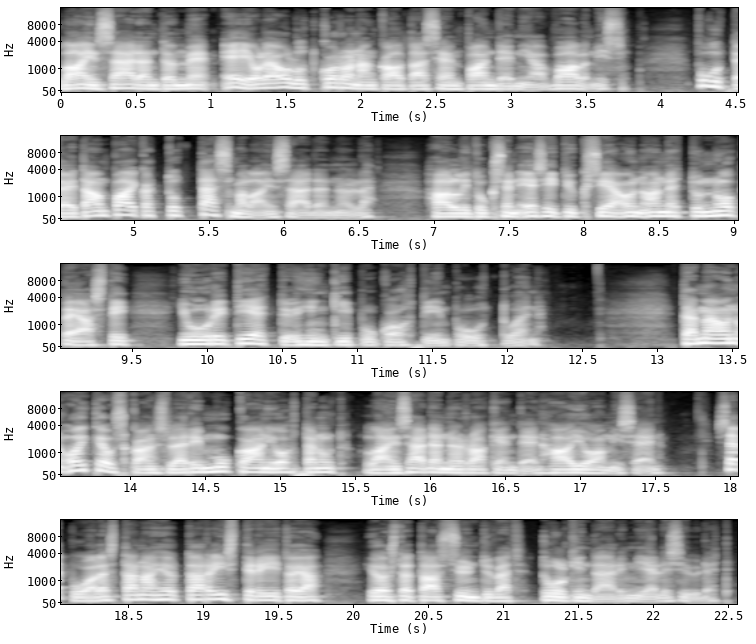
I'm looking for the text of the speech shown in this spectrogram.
Lainsäädäntömme ei ole ollut koronan kaltaiseen pandemiaan valmis. Puutteita on paikattu täsmälainsäädännöllä. Hallituksen esityksiä on annettu nopeasti juuri tiettyihin kipukohtiin puuttuen. Tämä on oikeuskanslerin mukaan johtanut lainsäädännön rakenteen hajoamiseen. Se puolestaan aiheuttaa ristiriitoja, joista taas syntyvät tulkintaerimielisyydet.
